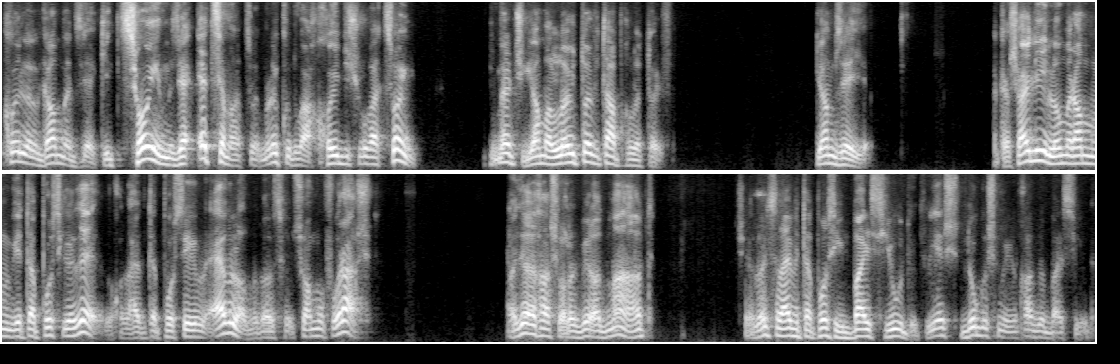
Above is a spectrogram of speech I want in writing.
כולל גם את זה, כי צוים זה עצם הצוים, לא כתוב החוידש הוא הצוים. זאת אומרת שגם הלא טוב יתהפך לטוב. גם זה יהיה. הקשה לי, למה הרמב"ם מביא את הפסוק הזה, הוא יכול להביא את הפסוק אבלם, אבל זה שם מפורש. אז זה לך שהוא להסביר עוד מעט, שלא צריך להביא את הפסוק בייס יהודה, כי יש דגש מיוחד בבייס יהודה.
